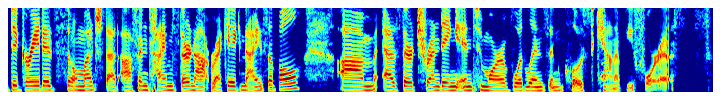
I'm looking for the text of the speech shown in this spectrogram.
degraded so much that oftentimes they're not recognizable um, as they're trending into more of woodlands and closed canopy forests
